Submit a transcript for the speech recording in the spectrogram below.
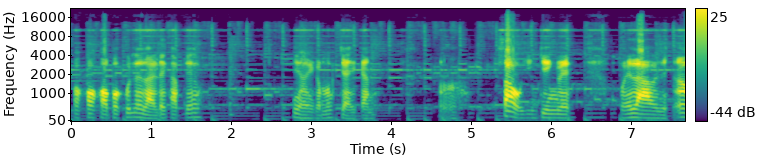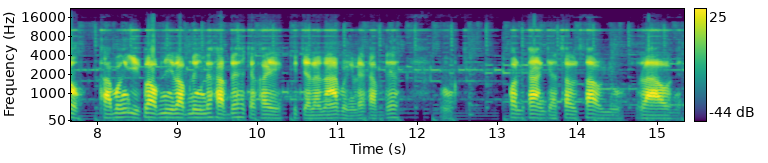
ขอขอขอบพระคุณหลายๆเลยครับเด้อที่ให้กำลังใจกันเศร้าจริง ๆ เลย ไว้ลาวนี่เอ้าถ้าเบิ่งอีกรอบนี้รอบหนึงนะครับเด้อจะใครพิจารณาเบิ่งเลยครับเด้อค่อนข้างจะเศร้าๆอยู่ลาวเนี่ย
